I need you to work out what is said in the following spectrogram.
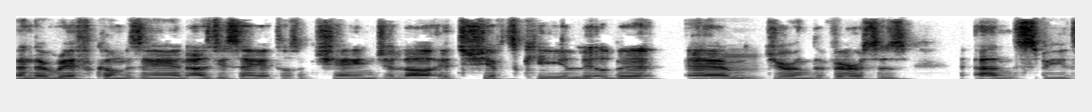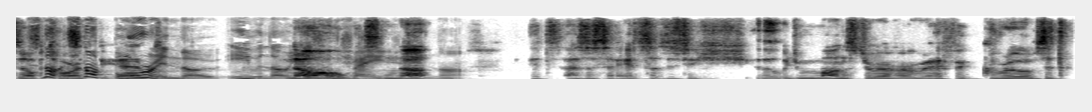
and the riff comes in. As you say, it doesn't change a lot. It shifts key a little bit um, mm. during the verses and speeds up not, towards the end. It's not boring though, even though it no, it's not. It's not. It's as I say, it's such a huge monster of a riff. It grooves. It's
